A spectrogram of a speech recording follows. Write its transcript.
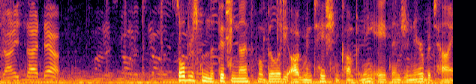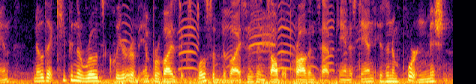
Side down. Soldiers from the 59th Mobility Augmentation Company, 8th Engineer Battalion, know that keeping the roads clear of improvised explosive devices in Zabul Province, Afghanistan is an important mission.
